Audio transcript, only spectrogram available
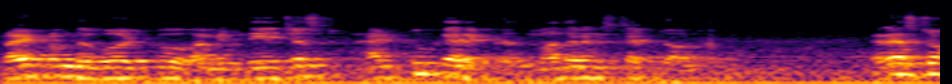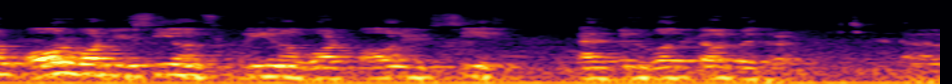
right from the word go. I mean, they just had two characters, mother and stepdaughter. The rest of all what you see on screen or what all you see has been worked out with uh,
